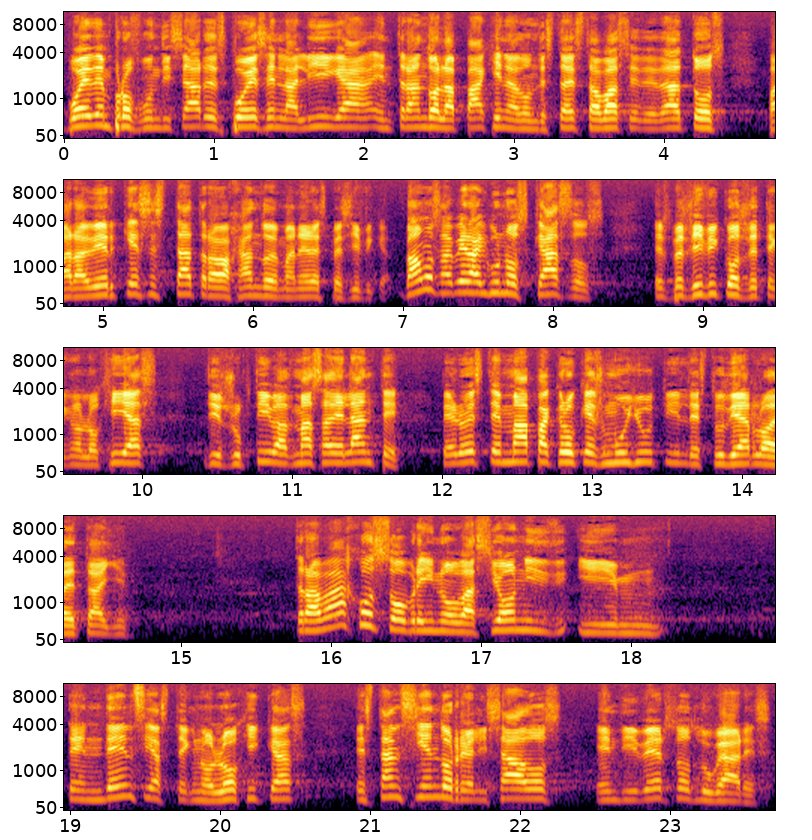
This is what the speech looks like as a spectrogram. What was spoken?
Pueden profundizar después en la liga, entrando a la página donde está esta base de datos para ver qué se está trabajando de manera específica. Vamos a ver algunos casos específicos de tecnologías disruptivas más adelante, pero este mapa creo que es muy útil de estudiarlo a detalle. Trabajos sobre innovación y, y mm, tendencias tecnológicas están siendo realizados en diversos lugares,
